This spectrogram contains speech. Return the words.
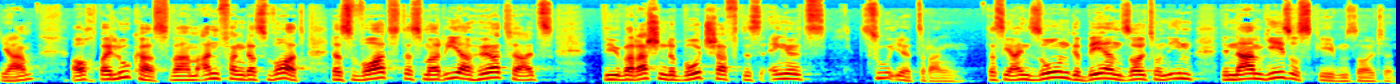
Ja, auch bei Lukas war am Anfang das Wort, das Wort, das Maria hörte, als die überraschende Botschaft des Engels zu ihr drang, dass sie einen Sohn gebären sollte und ihm den Namen Jesus geben sollte.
